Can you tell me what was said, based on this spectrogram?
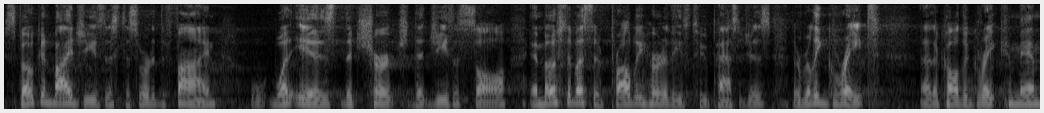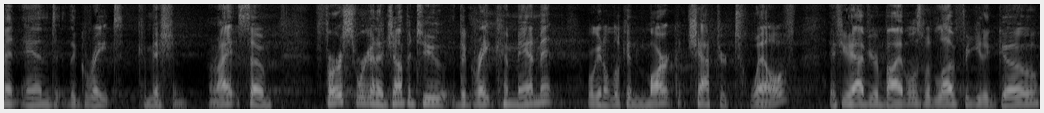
spoken by Jesus to sort of define what is the church that Jesus saw. And most of us have probably heard of these two passages. They're really great. Uh, they're called the Great Commandment and the Great Commission. All right, so first we're going to jump into the Great Commandment. We're going to look in Mark chapter 12. If you have your Bibles, would love for you to go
